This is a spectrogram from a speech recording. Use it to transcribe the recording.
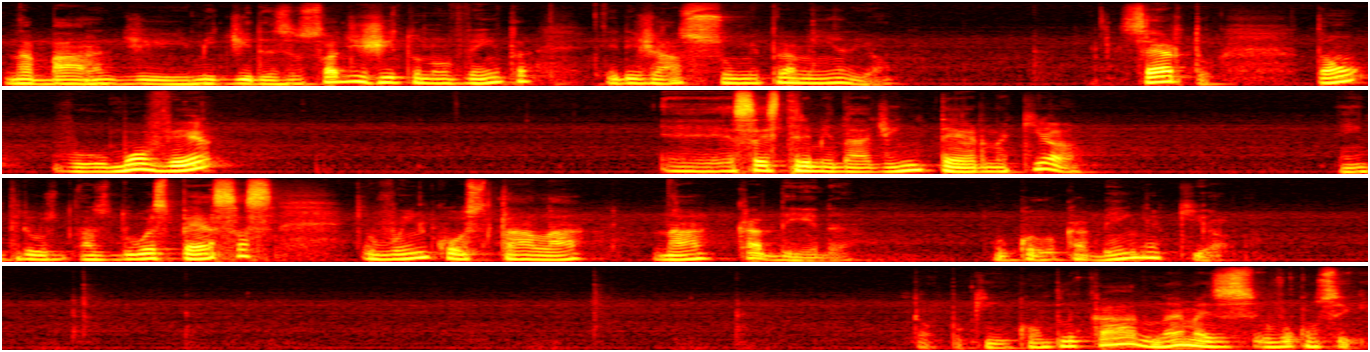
na barra de medidas, eu só digito 90, ele já assume para mim ali, ó. Certo? Então, vou mover é, essa extremidade interna aqui, ó, entre as duas peças, eu vou encostar lá na cadeira. Vou colocar bem aqui, ó. Tá um pouquinho complicado, né? Mas eu vou conseguir.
